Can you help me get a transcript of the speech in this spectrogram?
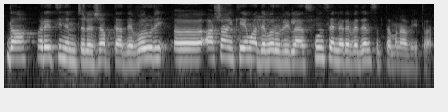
Da, reținem cele șapte adevăruri. Așa încheiem adevărurile ascunse. Ne revedem săptămâna viitoare.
